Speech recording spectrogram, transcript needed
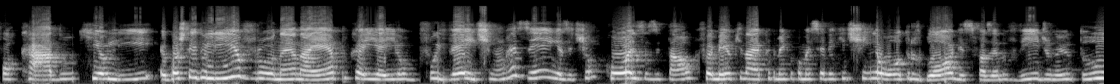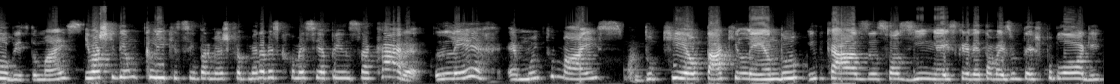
focado, que eu li. Eu gostei do livro, né, na época, e aí eu fui ver e tinham resenhas e tinham coisas e tal. Foi meio que na época também que eu comecei a ver que tinha outros blogs fazendo vídeo no YouTube e tudo mais. E eu acho que deu um clique, assim, para mim. Acho que foi a primeira vez que eu comecei a pensar, cara, ler é muito mais do que eu estar tá aqui lendo em casa, sozinha, escrever talvez um texto pro blog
